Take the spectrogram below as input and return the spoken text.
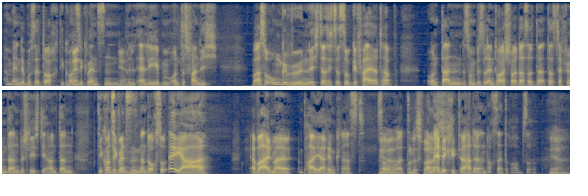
Am Ende muss er doch die Konsequenzen ja. erleben. Und das fand ich, war so ungewöhnlich, dass ich das so gefeiert habe und dann so ein bisschen enttäuscht war, dass, er da, dass der Film dann beschließt, ja, und dann die Konsequenzen sind dann doch so, ey, ja, er war halt mal ein paar Jahre im Knast. So Ja, what? und das war's. Am Ende kriegt er, hat er dann doch seinen Traum so. Ja.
